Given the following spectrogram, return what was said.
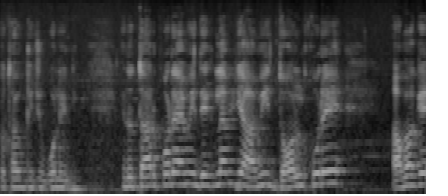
কোথাও কিছু বলিনি। কিন্তু তারপরে আমি দেখলাম যে আমি দল করে আমাকে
